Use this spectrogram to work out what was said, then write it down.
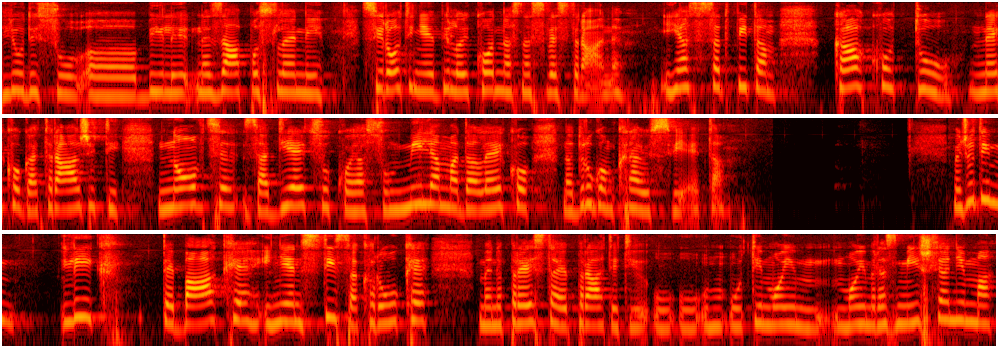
ljudi su uh, bili nezaposleni, sirotinje je bilo i kod nas na sve strane. I ja se sad pitam kako tu nekoga tražiti novce za djecu koja su miljama daleko na drugom kraju svijeta. Međutim, lik te bake i njen stisak ruke me ne prestaje pratiti u, u, u tim mojim, mojim razmišljanjima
